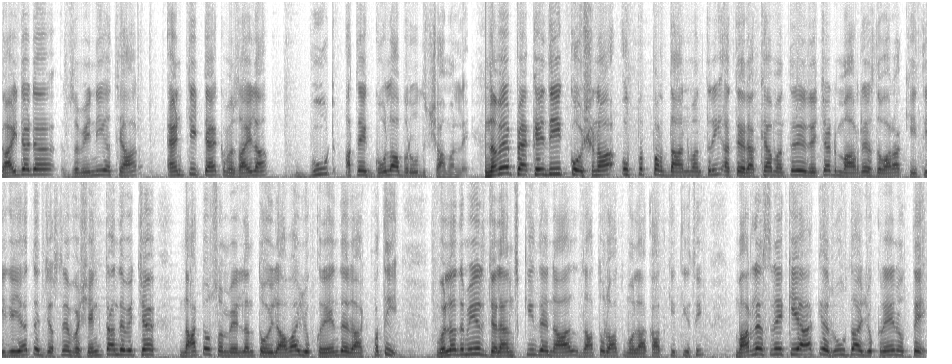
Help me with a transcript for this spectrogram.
ਗਾਈਡਡ ਜ਼ਮੀਨੀ ਹਥਿਆਰ ਐਂਟੀ ਟੈਕ ਮਿਜ਼ਾਈਲਾਂ ਬੂਟ ਅਤੇ ਗੋਲਾ ਬਾਰੂਦ ਸ਼ਾਮਲ ਨੇ। ਨਵੇਂ ਪੈਕੇਜ ਦੀ ਘੋਸ਼ਣਾ ਉਪ ਪ੍ਰਧਾਨ ਮੰਤਰੀ ਅਤੇ ਰੱਖਿਆ ਮੰਤਰੀ ਰਿਚਰਡ ਮਾਰਲੇਸ ਦੁਆਰਾ ਕੀਤੀ ਗਈ ਹੈ ਤੇ ਜਿਸ ਨੇ ਵਾਸ਼ਿੰਗਟਨ ਦੇ ਵਿੱਚ ਨਾਟੋ ਸੰਮੇਲਨ ਤੋਂ ਇਲਾਵਾ ਯੂਕਰੇਨ ਦੇ ਰਾਸ਼ਟਰਪਤੀ ਵਲਦੀਮੀਰ ਜ਼ੈਲੈਂਸਕੀ ਦੇ ਨਾਲ ਰਾਤੋਂ-ਰਾਤ ਮੁਲਾਕਾਤ ਕੀਤੀ ਸੀ। ਮਾਰਲੇਸ ਨੇ ਕਿਹਾ ਕਿ ਰੂਸ ਦਾ ਯੂਕਰੇਨ ਉੱਤੇ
